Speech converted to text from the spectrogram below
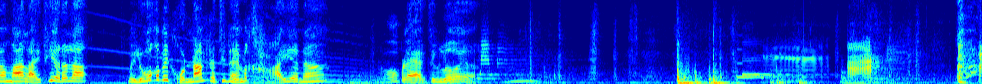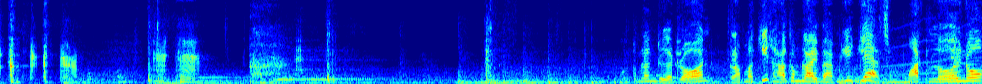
มามาหลายเที่ยวแล้วล่ะ ไม่รู้ว่าเขาไปขนน้ำจากที่ไหนมาขายอะนะ เหรอ แปลกจังเลยอะอืม คนกำลังเดือดร้อน กลับมาคิดหากำไรแบบนี้แย่ชะมัดเลยเนาะ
